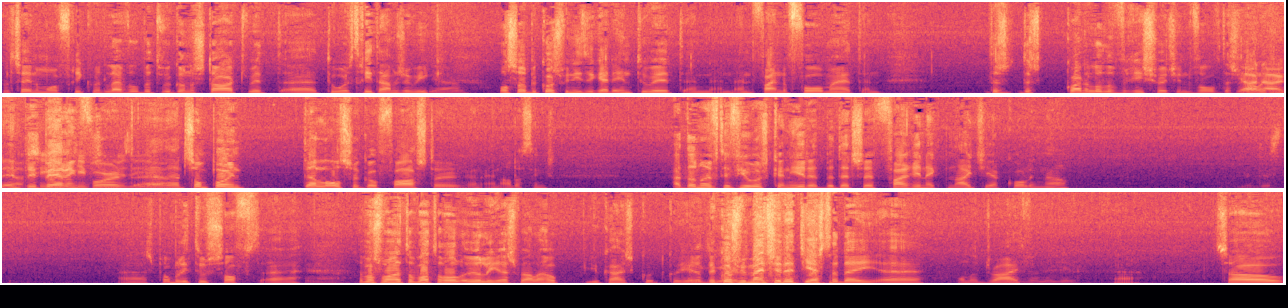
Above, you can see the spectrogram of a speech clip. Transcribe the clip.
let's say, on a more frequent level, but we're going to start with uh, two or three times a week. Yeah. Also because we need to get into it and, and, and find a format and there's there's quite a lot of research involved as Yeah, well no, in, in it preparing for it. busy, yeah. Mm. at some point they'll also go faster and, and other things. I don't know if the viewers can hear it, but that's a necked nightjar calling now. Uh, it's probably too soft. Uh, yeah. there was one at the waterhole earlier as well. I hope you guys could, could hear it because we mentioned it yesterday uh, on the drive. Again. So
